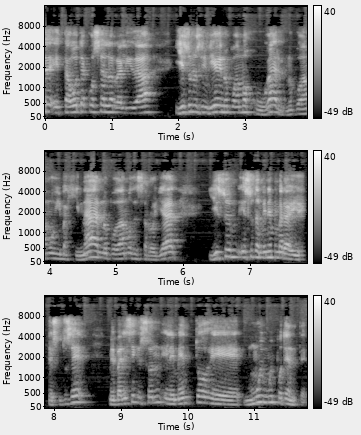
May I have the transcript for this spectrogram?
esta, otra cosa es la realidad, y eso no significa que no podamos jugar, no podamos imaginar, no podamos desarrollar, y eso, eso también es maravilloso. Entonces, me parece que son elementos eh, muy, muy potentes.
